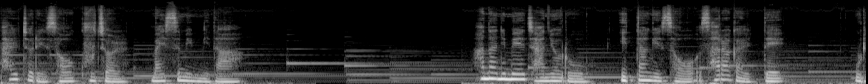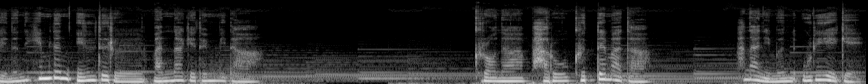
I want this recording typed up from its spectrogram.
8절에서 9절 말씀입니다. 하나님의 자녀로 이 땅에서 살아갈 때 우리는 힘든 일들을 만나게 됩니다. 그러나 바로 그때마다 하나님은 우리에게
